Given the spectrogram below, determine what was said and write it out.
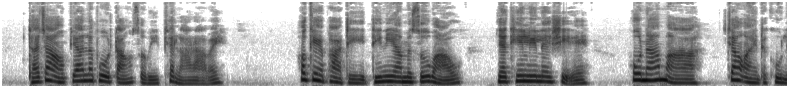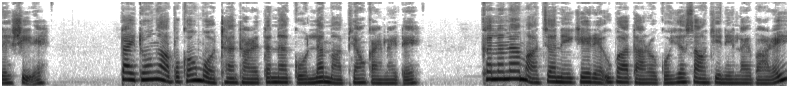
။ဒါကြောင့်ပြားလက်ဖို့တောင်ဆိုပြီးဖြစ်လာတာပဲ။ဟုတ်ကဲ့ဖတီဒီနေရာမစိုးပါဘူး။ရက်ခင်းလေးလည်းရှိတယ်။ဟိုနားမှာကြောက်အိုင်တစ်ခုလည်းရှိတယ်။တိုက်တွန်းကပကုံးပေါ်ထမ်းထားတဲ့တနက်ကိုလက်မှာပြောင်းကင်လိုက်တယ်။ခလန်းလန်းမှာကြံနေခဲ့တဲ့ဥပဒါတော်ကိုရက်ဆောင်ကြည့်နေလိုက်ပါတယ်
